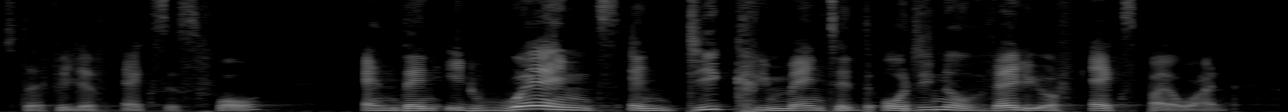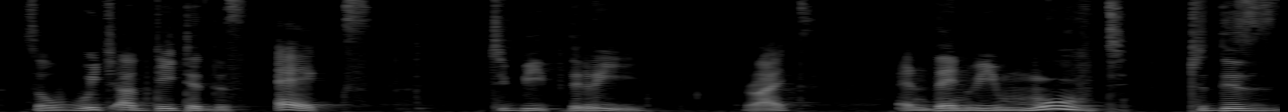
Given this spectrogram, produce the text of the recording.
So the value of x is 4. And then it went and decremented the original value of x by 1. So which updated this x to be 3, right? And then we moved to this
